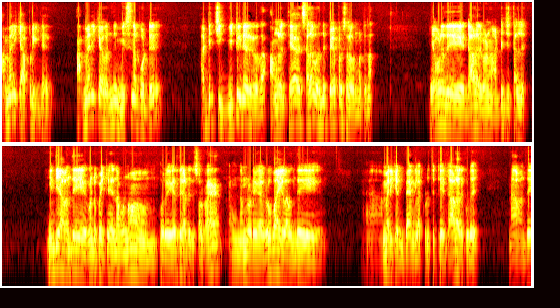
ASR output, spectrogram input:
அமெரிக்கா அப்படி கிடையாது. அமெரிக்கா வந்து மிஷினை போட்டு அடித்து விட்டுக்கிட்டே இருக்கிறது தான். அவங்களுக்கு தேவை செலவு வந்து பேப்பர் செலவு மட்டும்தான். எவ்வளவு டாலர் வேணும் அடித்து தள்ளு. இந்தியா வந்து கொண்டு போயிட்டு என்ன பண்ணோம்? ஒரு எடுத்துக்காட்டுக்கு சொல்கிறேன் நம்மளுடைய ரூபாய்களை வந்து அமெரிக்கன் பேங்க்கில் கொடுத்துட்டு டாலர் கொடு. நான் வந்து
